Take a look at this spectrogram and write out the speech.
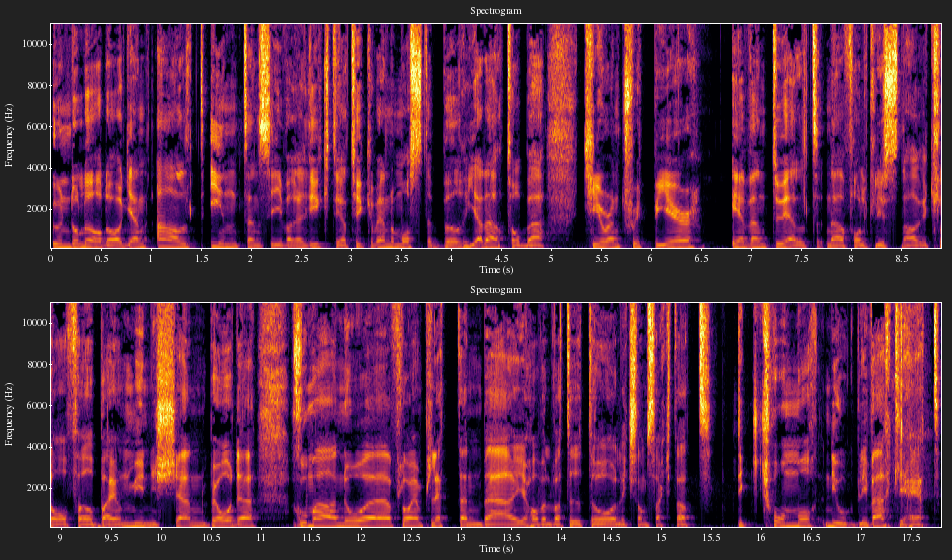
under lördagen. Allt intensivare rykte. Jag tycker vi ändå måste börja där Tobbe. Kieran Trippier eventuellt när folk lyssnar klar för Bayern München. Både Romano, och Florian Plettenberg har väl varit ute och liksom sagt att det kommer nog bli verklighet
